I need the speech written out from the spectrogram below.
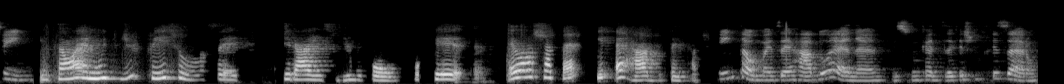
Sim. Então é muito difícil você tirar isso de um povo, porque eu acho até errado tentar. Então, mas errado é, né? Isso não quer dizer que eles não fizeram.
